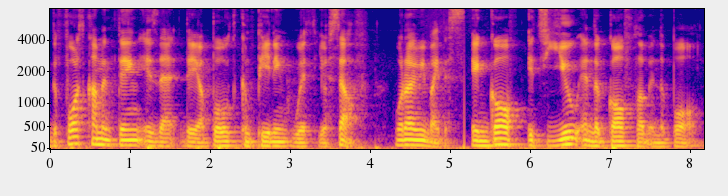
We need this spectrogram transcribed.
The fourth common thing is that they are both competing with yourself. What do I mean by this? In golf, it's you and the golf club and the ball.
